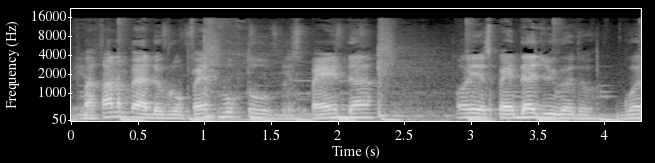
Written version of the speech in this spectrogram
Bahkan sampai ada grup Facebook tuh beli sepeda. Oh iya sepeda juga tuh. Gue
